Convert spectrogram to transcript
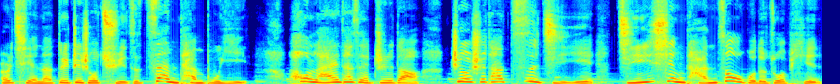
而且呢，对这首曲子赞叹不已。后来他才知道，这是他自己即兴弹奏过的作品，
